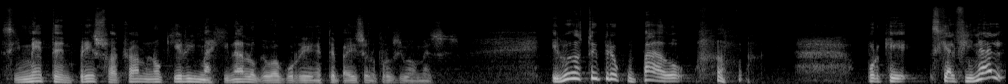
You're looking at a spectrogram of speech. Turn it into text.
Si meten preso a Trump, no quiero imaginar lo que va a ocurrir en este país en los próximos meses. Y luego estoy preocupado porque si al final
